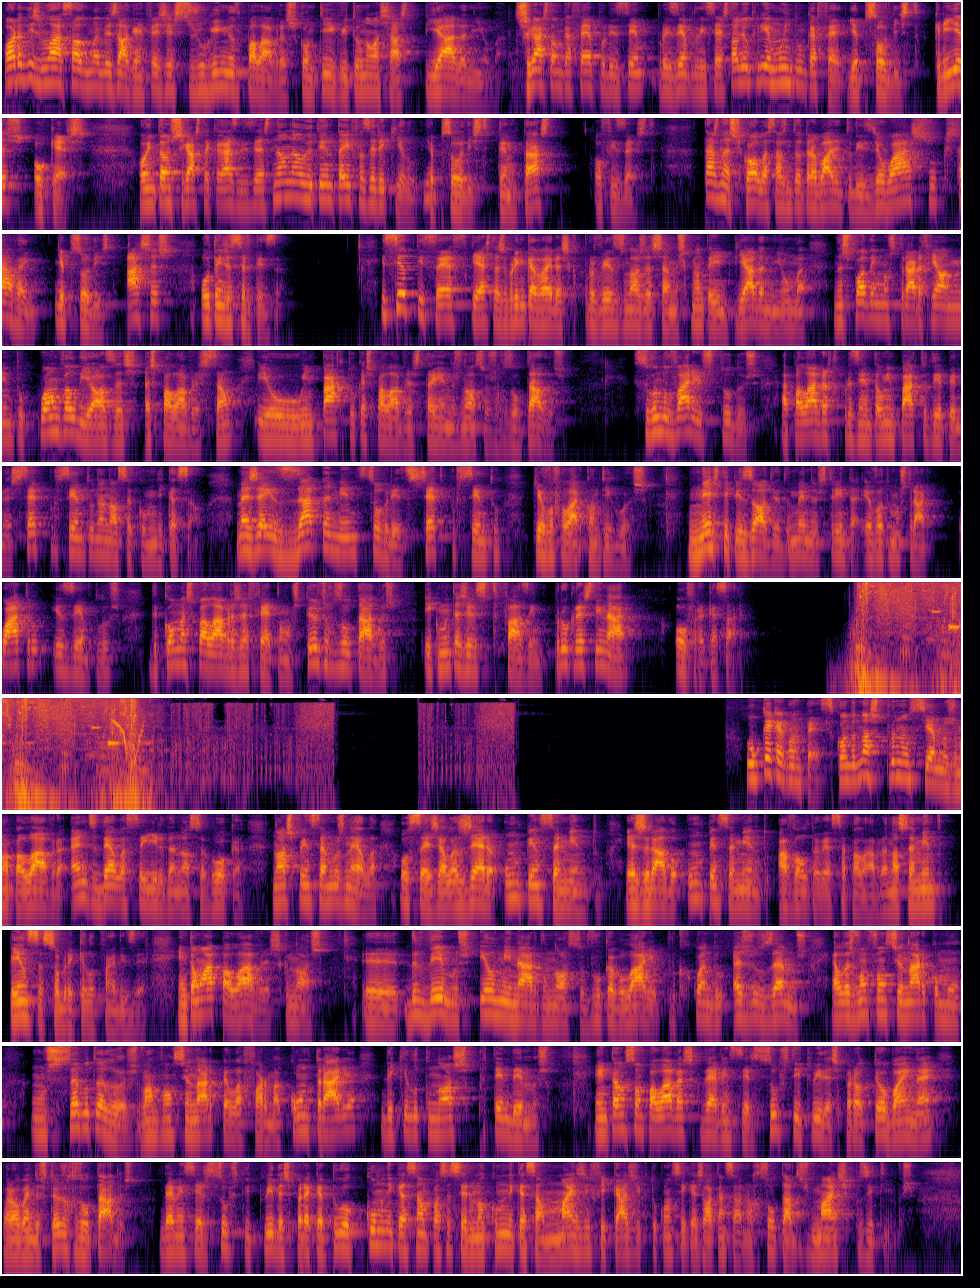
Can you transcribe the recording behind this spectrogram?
Ora, diz-me lá se alguma vez alguém fez este joguinho de palavras contigo e tu não achaste piada nenhuma. Chegaste a um café, por exemplo, por exemplo, e disseste: Olha, eu queria muito um café. E a pessoa disse: Querias ou queres? Ou então chegaste a casa e disseste: Não, não, eu tentei fazer aquilo. E a pessoa disse: Tentaste ou fizeste? Estás na escola, estás no teu trabalho e tu dizes: Eu acho que está bem. E a pessoa diz: Achas ou tens a certeza? E se eu te dissesse que estas brincadeiras que por vezes nós achamos que não têm piada nenhuma, nos podem mostrar realmente o quão valiosas as palavras são e o impacto que as palavras têm nos nossos resultados? Segundo vários estudos, a palavra representa um impacto de apenas 7% na nossa comunicação. Mas é exatamente sobre esses 7% que eu vou falar contigo hoje. Neste episódio do Menos 30, eu vou-te mostrar quatro exemplos de como as palavras afetam os teus resultados e que muitas vezes te fazem procrastinar ou fracassar. O que é que acontece? Quando nós pronunciamos uma palavra, antes dela sair da nossa boca, nós pensamos nela, ou seja, ela gera um pensamento, é gerado um pensamento à volta dessa palavra. A nossa mente pensa sobre aquilo que vai dizer. Então há palavras que nós devemos eliminar do nosso vocabulário, porque quando as usamos, elas vão funcionar como uns sabotadores, vão funcionar pela forma contrária daquilo que nós pretendemos. Então são palavras que devem ser substituídas para o teu bem, né? para o bem dos teus resultados, devem ser substituídas para que a tua comunicação possa ser uma comunicação mais eficaz e que tu consigas alcançar resultados mais positivos.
